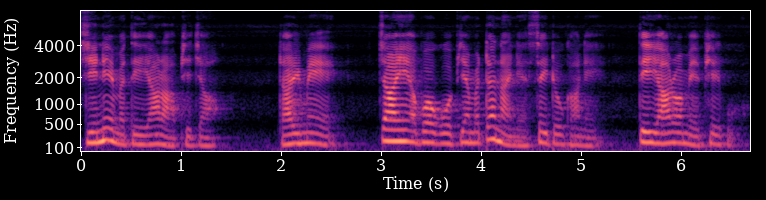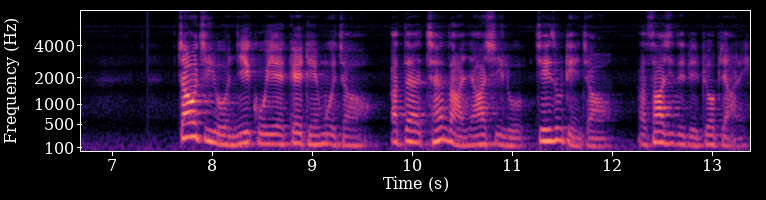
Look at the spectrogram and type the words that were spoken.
ရေနဲ့မတည်ရတာဖြစ်ကြောင်းဒါပေမဲ့ ကြာရင်အပေါ်ကိုပြန်မတက်နိုင်တဲ့စိတ်ဒုက္ခနဲ့တည်ရတော့မယ်ဖြစ်ကိုကြောက်ကြီးကိုညီကိုရဲ့ကဲ့တင်မှုကြောင့်အသက်ချမ်းသာရရှိလို့ကျေးဇူးတင်ကြောင်းအစရှိသဖြင့်ပြောပြတယ်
